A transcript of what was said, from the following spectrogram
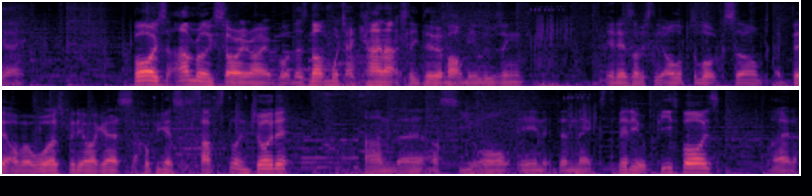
Okay. Boys, I'm really sorry, right, but there's not much I can actually do about me losing. It is obviously all up to luck, so a bit of a worse video, I guess. I hope you guys have still enjoyed it, and uh, I'll see you all in the next video. Peace, boys. Later.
